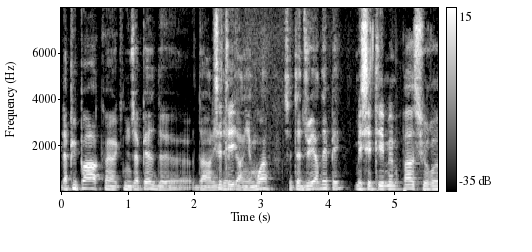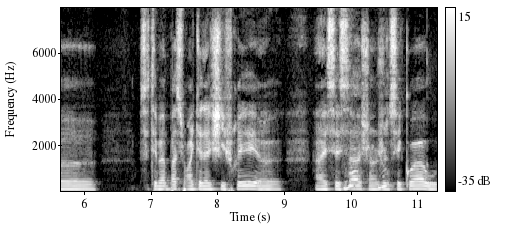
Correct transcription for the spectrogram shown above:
la plupart qui nous appellent de, dans les derniers mois, c'était du RDP. Mais c'était même pas sur, euh, c'était même pas sur un canal chiffré, euh, un SSH, non, un non. je ne sais quoi, ou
